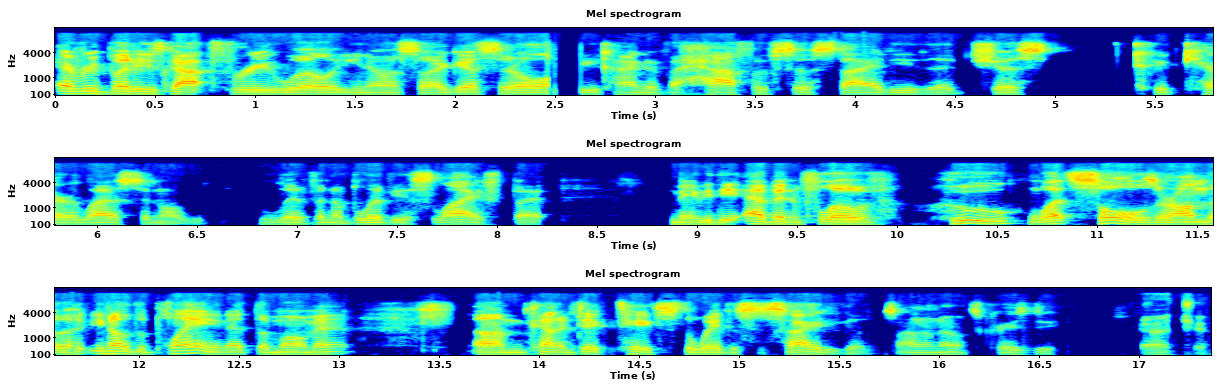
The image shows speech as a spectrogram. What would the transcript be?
everybody's got free will you know so i guess there'll be kind of a half of society that just could care less and live an oblivious life but maybe the ebb and flow of who what souls are on the you know the plane at the moment um kind of dictates the way the society goes i don't know it's crazy Gotcha.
